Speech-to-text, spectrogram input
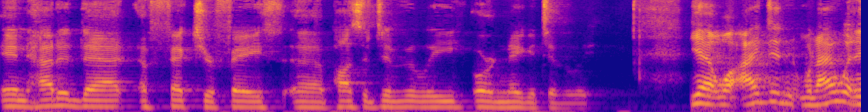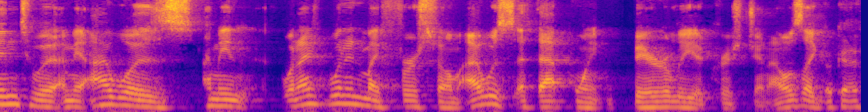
and how did that affect your faith uh, positively or negatively? Yeah, well, I didn't. When I went into it, I mean, I was. I mean, when I went into my first film, I was at that point barely a Christian. I was like, okay,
